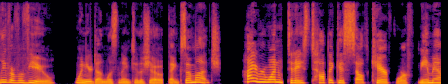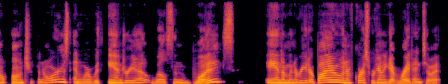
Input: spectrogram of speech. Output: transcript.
leave a review when you're done listening to the show. Thanks so much. Hi, everyone. Today's topic is self care for female entrepreneurs, and we're with Andrea Wilson Woods. And I'm going to read her bio, and of course, we're going to get right into it.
